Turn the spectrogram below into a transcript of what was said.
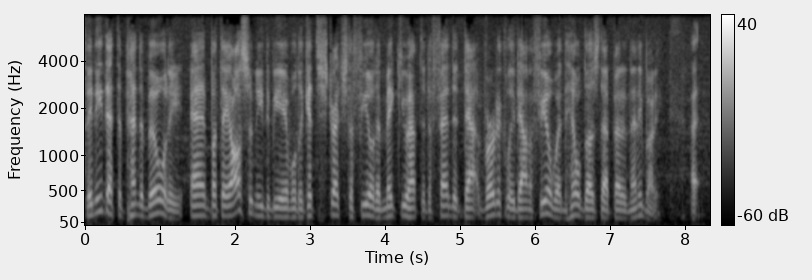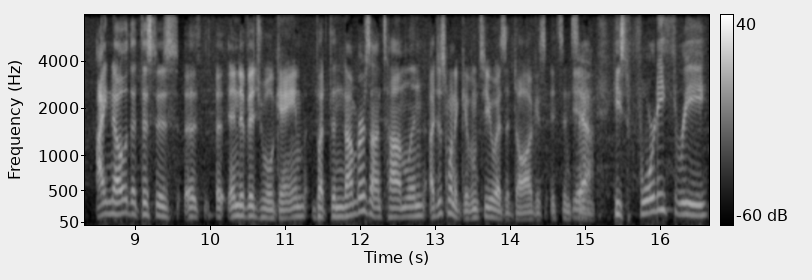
They need that dependability, and but they also need to be able to get to stretch the field and make you have to defend it down, vertically down the field. When Hill does that better than anybody. I know that this is an individual game, but the numbers on Tomlin, I just want to give them to you as a dog. Is it's insane. Yeah. He's 43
